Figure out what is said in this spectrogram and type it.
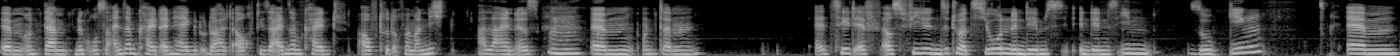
Ähm, und damit eine große Einsamkeit einhergeht oder halt auch diese Einsamkeit auftritt, auch wenn man nicht allein ist. Mhm. Ähm, und dann erzählt er aus vielen Situationen, in, in denen es ihm so ging. Ähm,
